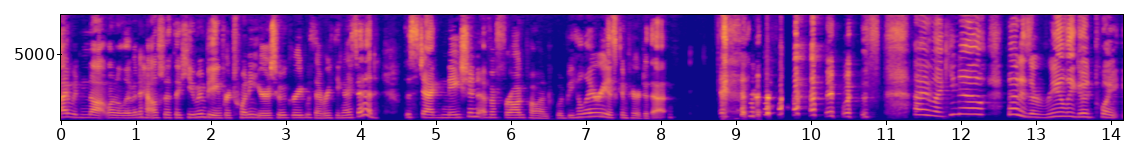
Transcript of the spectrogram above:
I would not want to live in a house with a human being for 20 years who agreed with everything I said. The stagnation of a frog pond would be hilarious compared to that. it was, I'm like, you know, that is a really good point.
